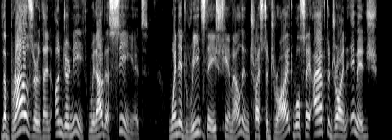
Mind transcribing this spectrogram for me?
The browser then underneath, without us seeing it, when it reads the HTML and tries to draw it, will say, I have to draw an image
